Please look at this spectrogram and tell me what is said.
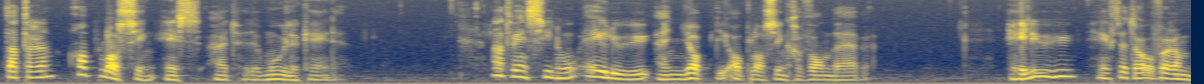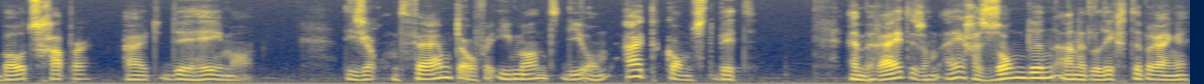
dat er een oplossing is uit de moeilijkheden. Laten we eens zien hoe Elihu en Job die oplossing gevonden hebben. Elihu heeft het over een boodschapper uit de hemel, die zich ontfermt over iemand die om uitkomst bidt en bereid is om eigen zonden aan het licht te brengen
